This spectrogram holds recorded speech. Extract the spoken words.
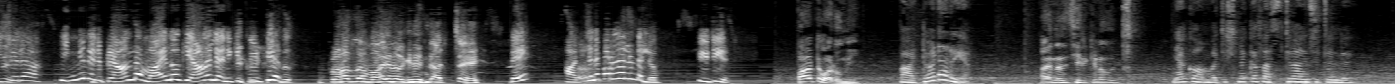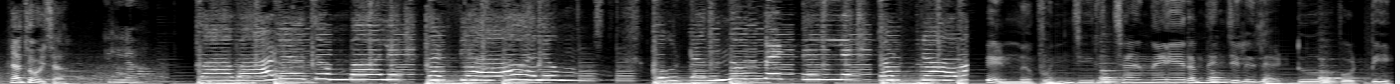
ഈശ്വര ഇങ്ങനെ ഒരു പ്രാന്തം വായി നോക്കിയാണല്ലോ എനിക്ക് കിട്ടിയത്. പ്രാന്തം വായി നോക്കി നിന്റെ അച്ഛേ. ദേ അച്ഛനെ പറഞ്ഞാലുണ്ടല്ലോ. ഇടിയൻ പാട്ട് പാടോ നീ? പാട്ട് പാടാ അറിയാം അതിനത് ചിരിക്കണത്? ഞാൻ കോമ്പറ്റീഷനൊക്കെ ഫസ്റ്റ് വാങ്ങിച്ചിട്ടുണ്ട്. ഞാൻ ചോദിച്ചാ? ഇല്ല. പെണ്ണ് പുഞ്ചിരിച്ച നേരം നെഞ്ചിൽ ലഡു പൊട്ടി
